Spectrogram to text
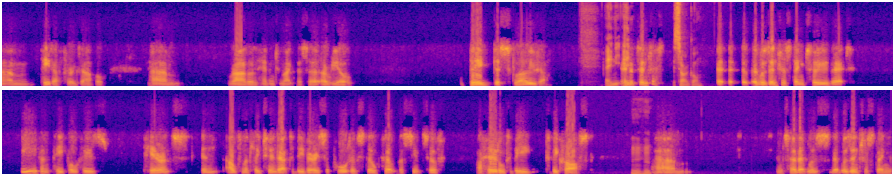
um, Peter," for example, um, rather than having to make this a, a real big disclosure. And, and, and it's interesting. Sorry, go on. It, it, it was interesting too that even people whose parents and ultimately turned out to be very supportive, still felt the sense of a hurdle to be to be crossed. Mm-hmm. Um, and so that was that was interesting.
